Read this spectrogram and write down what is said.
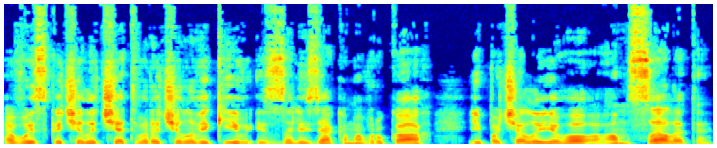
вискочили четверо чоловіків із залізяками в руках і почали його гамселити.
